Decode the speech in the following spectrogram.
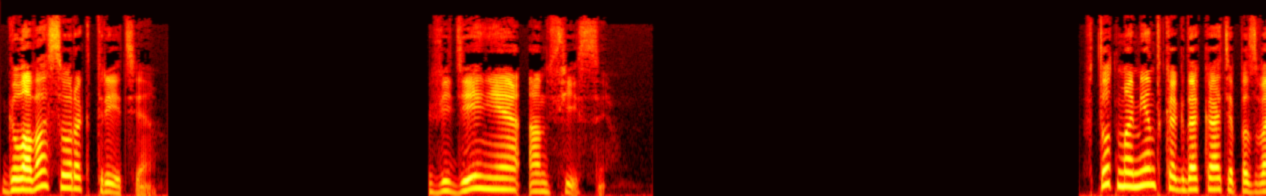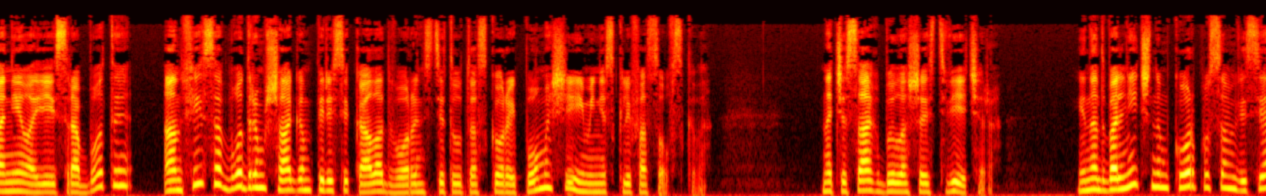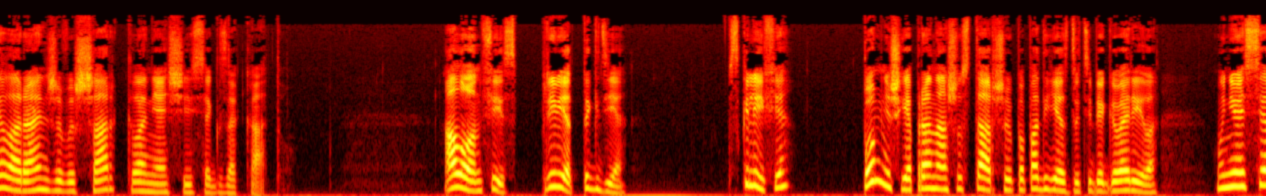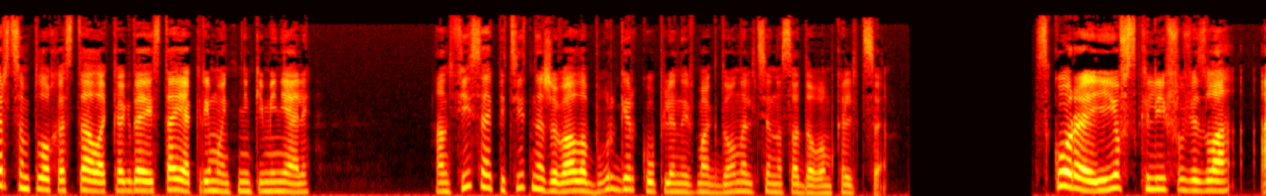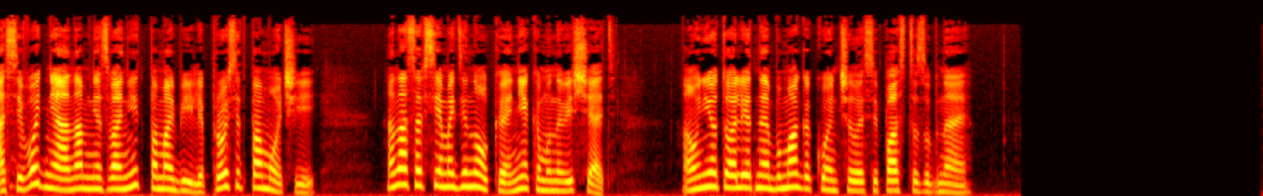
Глава 43. Видение Анфисы. В тот момент, когда Катя позвонила ей с работы, Анфиса бодрым шагом пересекала двор Института скорой помощи имени Склифосовского. На часах было шесть вечера, и над больничным корпусом висел оранжевый шар, клонящийся к закату. «Алло, Анфис, привет, ты где?» «В Склифе. Помнишь, я про нашу старшую по подъезду тебе говорила? У нее с сердцем плохо стало, когда и стояк ремонтники меняли». Анфиса аппетитно жевала бургер, купленный в Макдональдсе на Садовом кольце. «Скорая ее в Склиф увезла, а сегодня она мне звонит по мобиле, просит помочь ей. Она совсем одинокая, некому навещать а у нее туалетная бумага кончилась и паста зубная.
